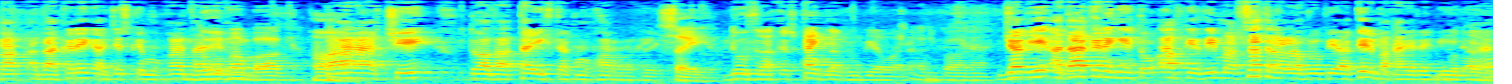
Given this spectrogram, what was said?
बाक अदा करेगा जिसके मुकर तारीख हाँ। बारह छः दो हज़ार तेईस तक मुकर है। सही दूसरा किस्त पाँच लाख रुपया वाला। जब ये अदा करेंगे तो आपके जिम्मा सत्रह लाख रुपया फिर बकाया रहीना है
